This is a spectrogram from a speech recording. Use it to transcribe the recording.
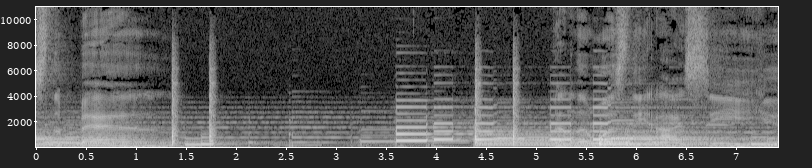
Was the bear. Then there was the ICU.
